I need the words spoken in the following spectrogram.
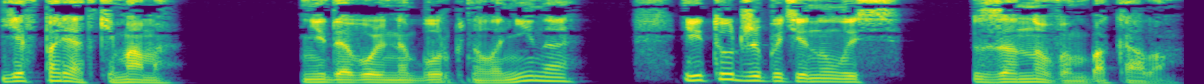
«Я в порядке, мама», — недовольно буркнула Нина и тут же потянулась за новым бокалом.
